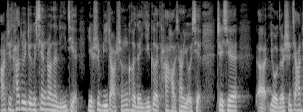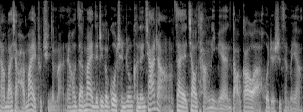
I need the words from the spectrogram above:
而且他对这个现状的理解也是比较深刻的。一个，他好像有写这些，呃，有的是家长把小孩卖出去的嘛，然后在卖的这个过程中，可能家长在教堂里面祷告啊，或者是怎么样，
